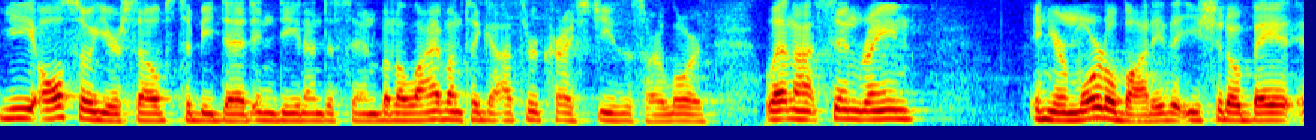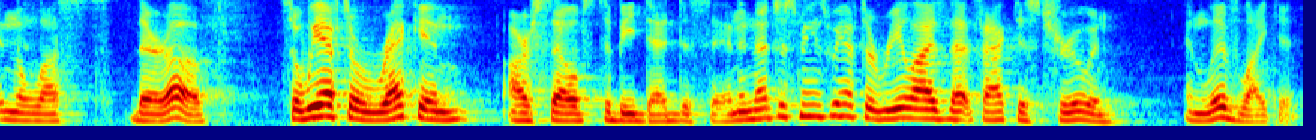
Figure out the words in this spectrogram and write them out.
ye also yourselves to be dead indeed unto sin, but alive unto God through Christ Jesus our Lord. Let not sin reign in your mortal body, that ye should obey it in the lusts thereof. So we have to reckon ourselves to be dead to sin, and that just means we have to realize that fact is true and, and live like it.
